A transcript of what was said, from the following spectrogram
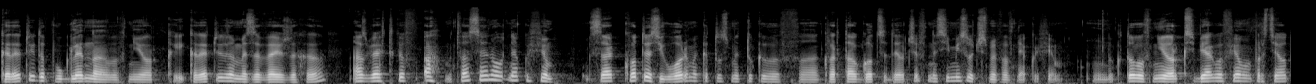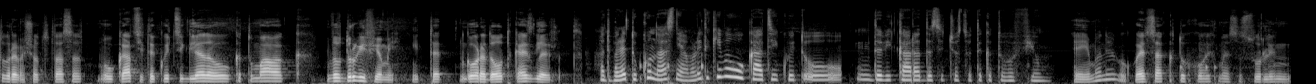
където и да погледна в Нью Йорк и където и да ме завеждаха, аз бях такъв, а, това се е едно от някой филм. Сега, каквото я си говорим, като сме тук в а, квартал Гоце Делчев, не си мисля, че сме в някой филм. Докато в Нью Йорк си бях във филма през цялото време, защото това са локациите, които си гледал като малък в други филми. И те горе-долу така изглеждат. А добре, тук у нас няма ли такива локации, които да ви карат да се чувствате като във филм? Е, има няколко. Което сега като ходихме с Орлин,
